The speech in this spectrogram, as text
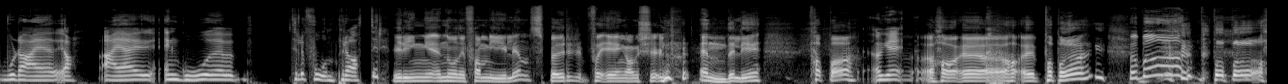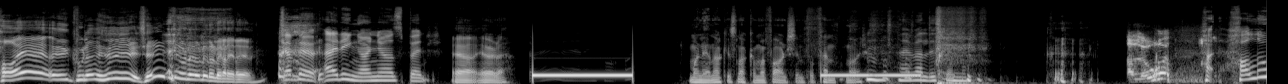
Hvordan er jeg Ja, er jeg en god eh, telefonprater? Ring noen i familien, spør for en gangs skyld. Endelig. Pappa, okay. ha, eh, ha, pappa, Pappa! pappa, har jeg Hvordan høres jeg Jeg, prøver. jeg ringer han og spør. Ja, gjør det. Marlene har ikke snakka med faren sin på 15 år. Det er veldig spennende. Hallo? Ha Hallo!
